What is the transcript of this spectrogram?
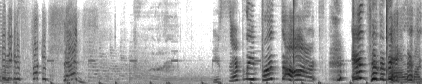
Doesn't make any You simply put the heart into the man. Oh my!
